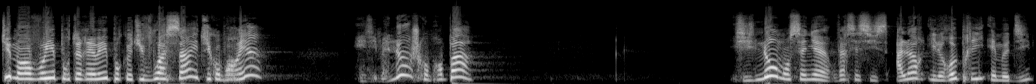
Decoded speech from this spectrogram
Dieu m'a envoyé pour te réveiller, pour que tu vois ça et tu comprends rien. il dit Mais non, je comprends pas. Je dis Non, mon Seigneur. Verset 6. Alors il reprit et me dit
